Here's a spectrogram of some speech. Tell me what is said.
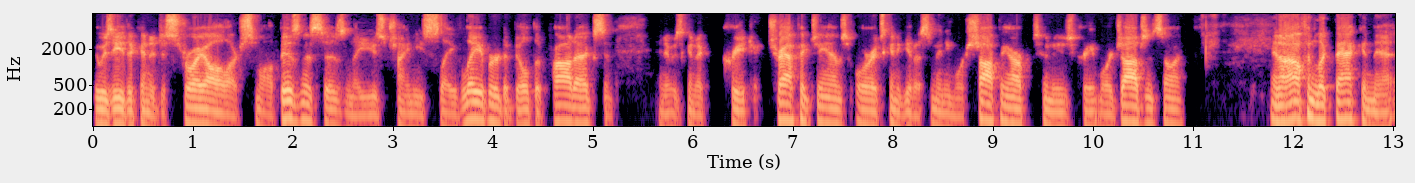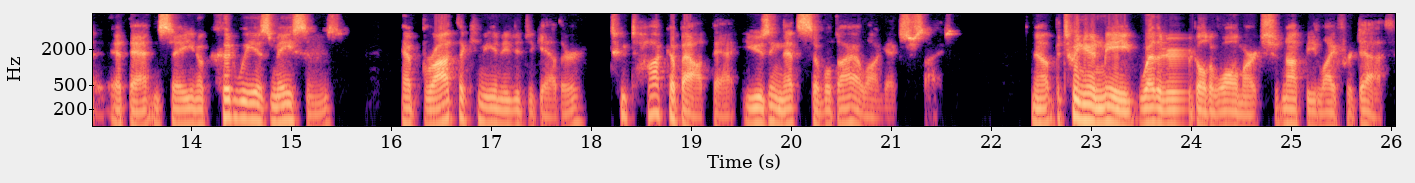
It was either going to destroy all our small businesses, and they used Chinese slave labor to build the products, and, and it was going to create traffic jams, or it's going to give us many more shopping opportunities, create more jobs, and so on. And I often look back in that, at that and say, you know, could we as Masons have brought the community together to talk about that using that civil dialogue exercise? Now, between you and me, whether to build a Walmart should not be life or death.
